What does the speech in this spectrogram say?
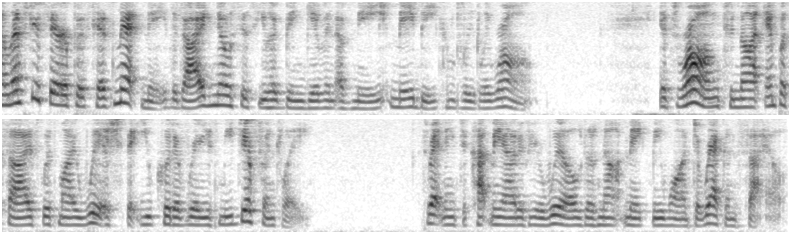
Unless your therapist has met me, the diagnosis you have been given of me may be completely wrong. It's wrong to not empathize with my wish that you could have raised me differently. Threatening to cut me out of your will does not make me want to reconcile.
